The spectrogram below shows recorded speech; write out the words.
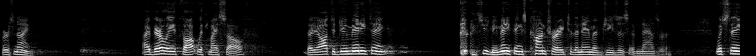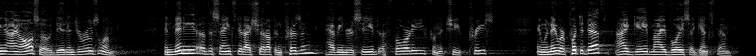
Verse 9 I verily thought with myself that I ought to do many things, excuse me, many things contrary to the name of Jesus of Nazareth which thing I also did in Jerusalem. And many of the saints did I shut up in prison, having received authority from the chief priests. And when they were put to death, I gave my voice against them.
